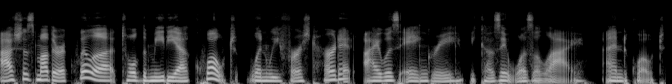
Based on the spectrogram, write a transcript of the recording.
Asha's mother, Iquilla, told the media, quote, When we first heard it, I was angry because it was a lie, end quote.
